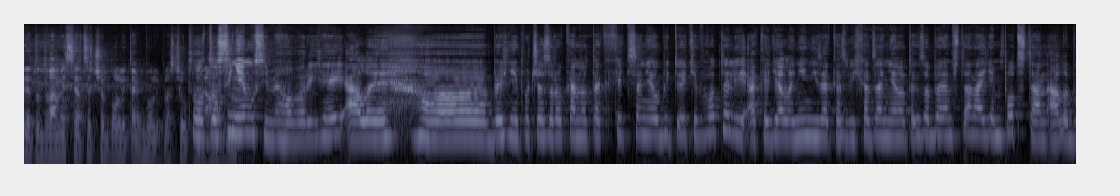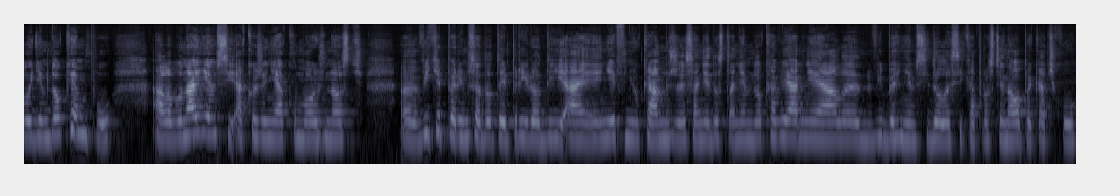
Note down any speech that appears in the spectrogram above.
tieto dva mesiace, čo boli, tak boli proste úplne To, to si nemusíme hovoriť, hej, ale uh, bežne počas roka, no tak keď sa neobytujete v hoteli a keď ale není zákaz vychádzania, no tak zoberiem stan a idem pod stan, alebo idem do kempu, alebo nájdem si akože nejakú možnosť, vyteperím sa do tej prírody a nevňukam, že sa nedostanem do kaviárne, ale vybehnem si do lesíka proste na opekačku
